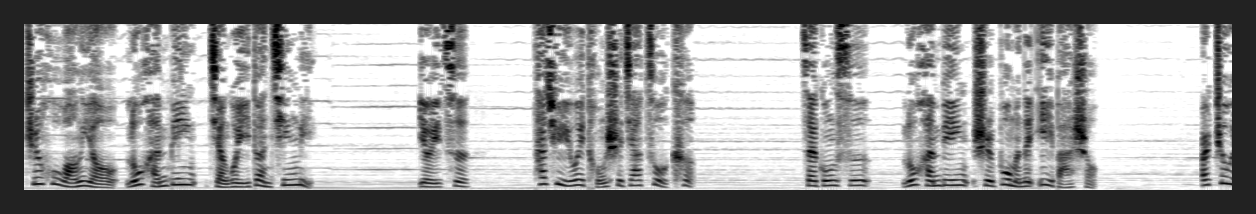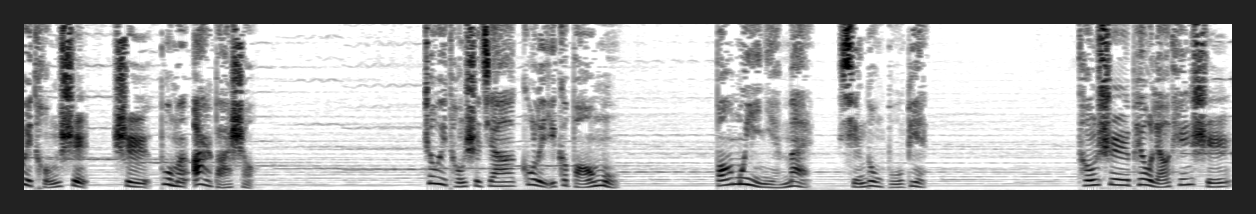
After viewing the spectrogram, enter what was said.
知乎网友卢寒冰讲过一段经历：有一次，他去一位同事家做客，在公司，卢寒冰是部门的一把手。而这位同事是部门二把手。这位同事家雇了一个保姆，保姆已年迈，行动不便。同事陪我聊天时，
